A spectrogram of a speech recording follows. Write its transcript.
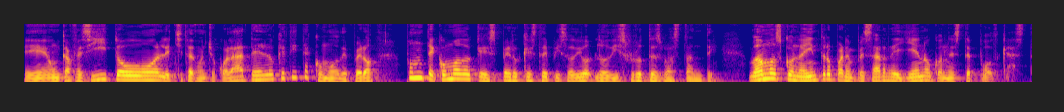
Eh, un cafecito, lechita con chocolate, lo que a ti te acomode, pero ponte cómodo que espero que este episodio lo disfrutes bastante. Vamos con la intro para empezar de lleno con este podcast.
